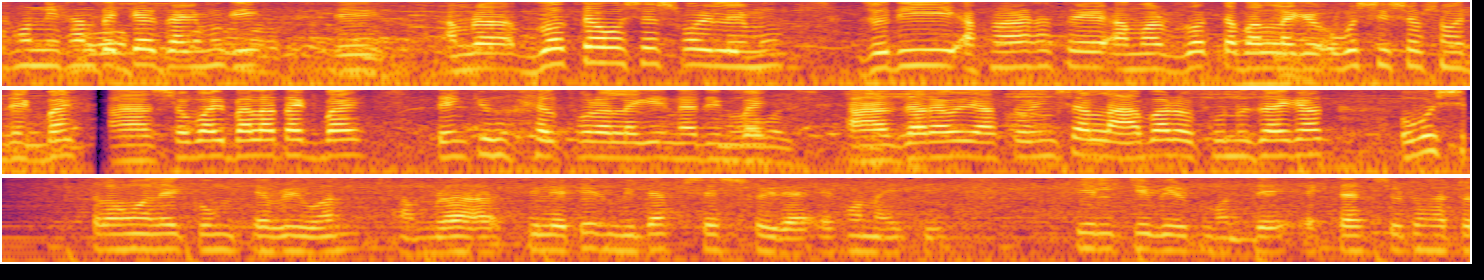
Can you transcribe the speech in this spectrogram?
এখন এখান থেকে যাইমু কি আমরা ব্লগটাও শেষ করে লইমু। যদি আপনার কাছে আমার ব্লগটা ভালো লাগে, অবশ্যই সবসময় দেখবাই। আর সবাই ভালো থাকবাই। থ্যাংক ইউ হেল্প করা লাগে, নাদিম ভাই। আর যারা ওই আসো ইনশাল্লাহ আবারও কোনো জায়গা, অবশ্যই আসসালামু আলাইকুম এভরিওয়ান আমরা সিলেটের মিট শেষ হইরা এখন আইছি। সিল টিভির মধ্যে একটা ছোটোখাটো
